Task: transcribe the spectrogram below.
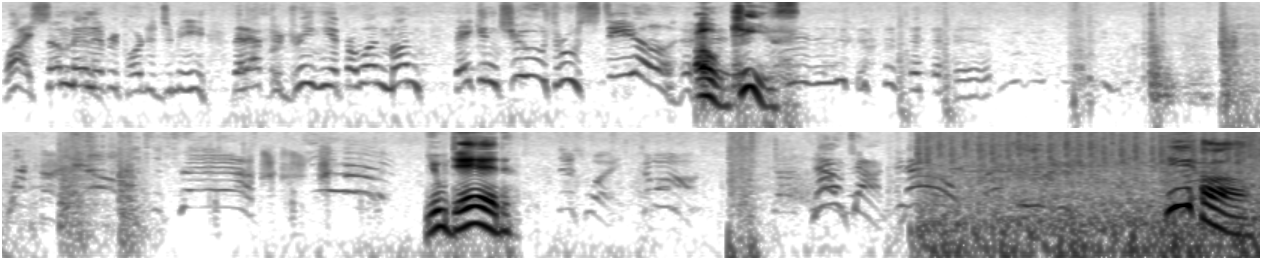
Why, some men have reported to me that after drinking it for one month, they can chew through steel. Oh jeez. You did. now, John, now! Yeehaw.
